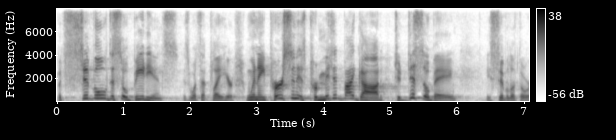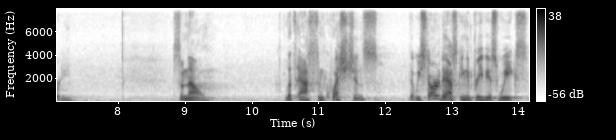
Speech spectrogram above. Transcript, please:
But civil disobedience is what's at play here. When a person is permitted by God to disobey a civil authority. So now, let's ask some questions that we started asking in previous weeks.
